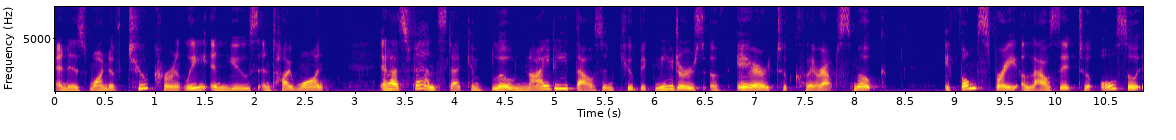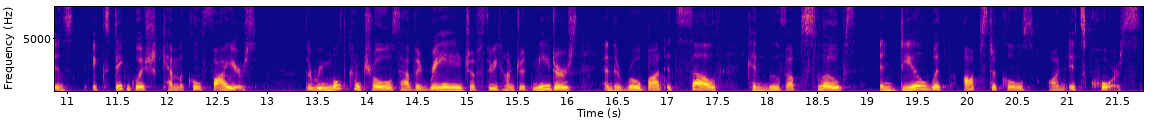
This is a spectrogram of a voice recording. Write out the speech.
and is one of two currently in use in Taiwan. It has fans that can blow 90,000 cubic meters of air to clear out smoke. A foam spray allows it to also extinguish chemical fires. The remote controls have a range of 300 meters, and the robot itself can move up slopes and deal with obstacles on its course.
